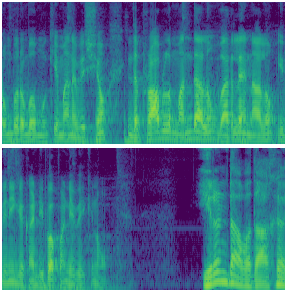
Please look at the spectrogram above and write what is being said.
ரொம்ப ரொம்ப முக்கியமான விஷயம். இந்த ப்ராப்ளம் வந்தாலும் வரலைனாலும் இது நீங்கள் கண்டிப்பாக பண்ணி வைக்கணும். இரண்டாவதாக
